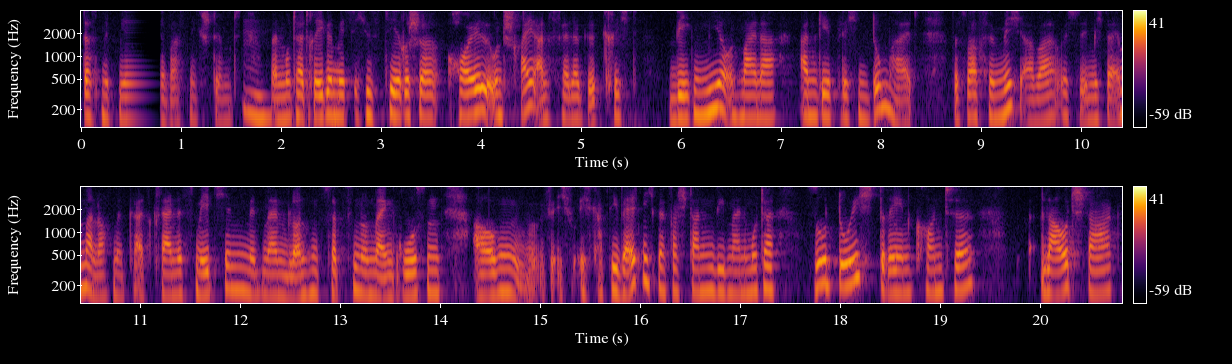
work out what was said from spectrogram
dass mit mir was nicht stimmt. Mhm. Meine Mutter hat regelmäßig hysterische Heul- und Schreianfälle gekriegt, wegen mir und meiner angeblichen Dummheit. Das war für mich aber, ich sehe mich da immer noch mit, als kleines Mädchen mit meinen blonden Zöpfen und meinen großen Augen. Ich, ich habe die Welt nicht mehr verstanden, wie meine Mutter so durchdrehen konnte, lautstark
